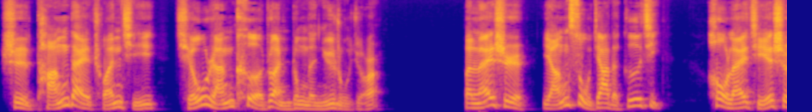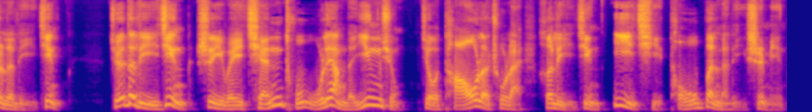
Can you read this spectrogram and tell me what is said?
是唐代传奇《虬髯客传》中的女主角，本来是杨素家的歌妓，后来结识了李靖，觉得李靖是一位前途无量的英雄，就逃了出来，和李靖一起投奔了李世民。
